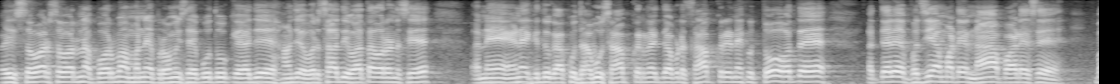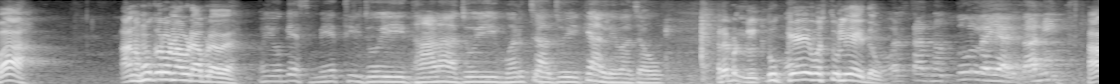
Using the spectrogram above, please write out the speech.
ભાઈ સવાર સવારના પોરમાં મને પ્રોમિસ આપ્યું હતું કે આજે સાંજે વરસાદી વાતાવરણ છે અને એણે કીધું કે આખું ધાબુ સાફ કરી નાખ્યું આપણે સાફ કરી નાખ્યું તો હોતે અત્યારે ભજીયા માટે ના પાડે છે. બા આને શું કરવાનું આપણે આપણે હવે? યોગેશ મેથી જોઈ ધાણા જોઈ મરચા જોઈ ક્યાં લેવા જાવું અરે પણ તું કે વસ્તુ લઈ આવી દઉં? વરસાદનો તું લઈ આવી દાની હા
